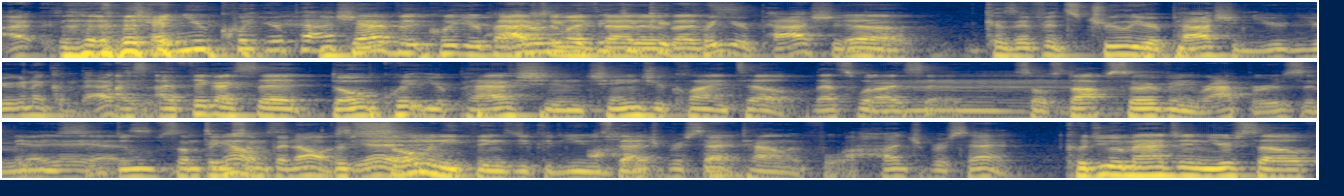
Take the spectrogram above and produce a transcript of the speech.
I, can you quit your passion? You can't quit your passion I don't even like think that. you could quit your passion. Yeah. Because if it's truly your passion, you're you're gonna come back. I. I think I said, don't quit your passion, change your clientele. That's what I said. So stop serving rappers and maybe Mm. Yeah, yeah, yeah. do something Do else. something else, There's so many things you could use that, 100%. that talent for. A hundred percent. Could you imagine yourself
